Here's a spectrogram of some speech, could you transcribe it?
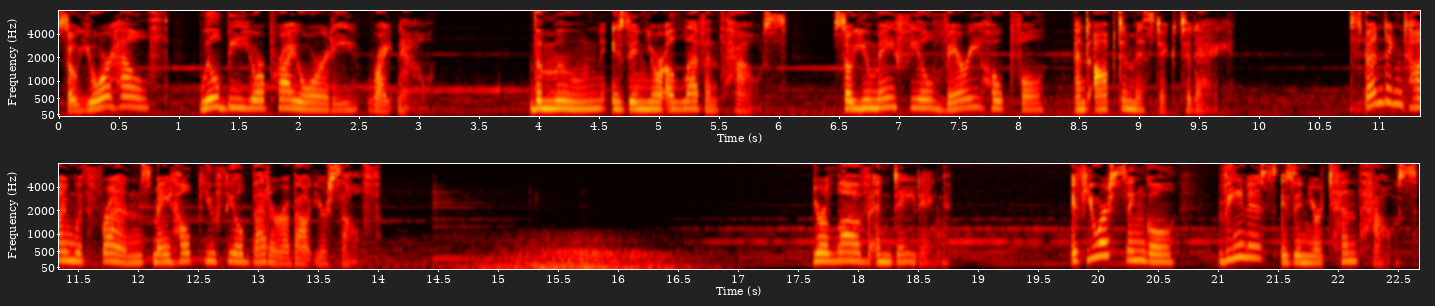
so your health will be your priority right now. The moon is in your 11th house, so you may feel very hopeful and optimistic today. Spending time with friends may help you feel better about yourself. Your love and dating. If you are single, Venus is in your 10th house,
